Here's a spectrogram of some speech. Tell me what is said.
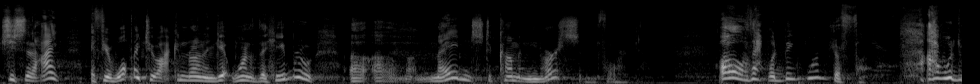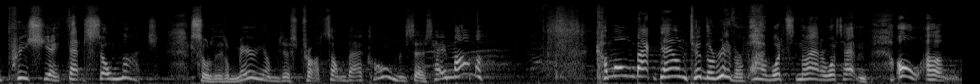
She said, I, if you want me to, I can run and get one of the Hebrew uh, uh, maidens to come and nurse him for you. Oh, that would be wonderful. I would appreciate that so much. So little Miriam just trots on back home and says, Hey, Mama, come on back down to the river. Why? What's the matter? What's happened? Oh, um,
